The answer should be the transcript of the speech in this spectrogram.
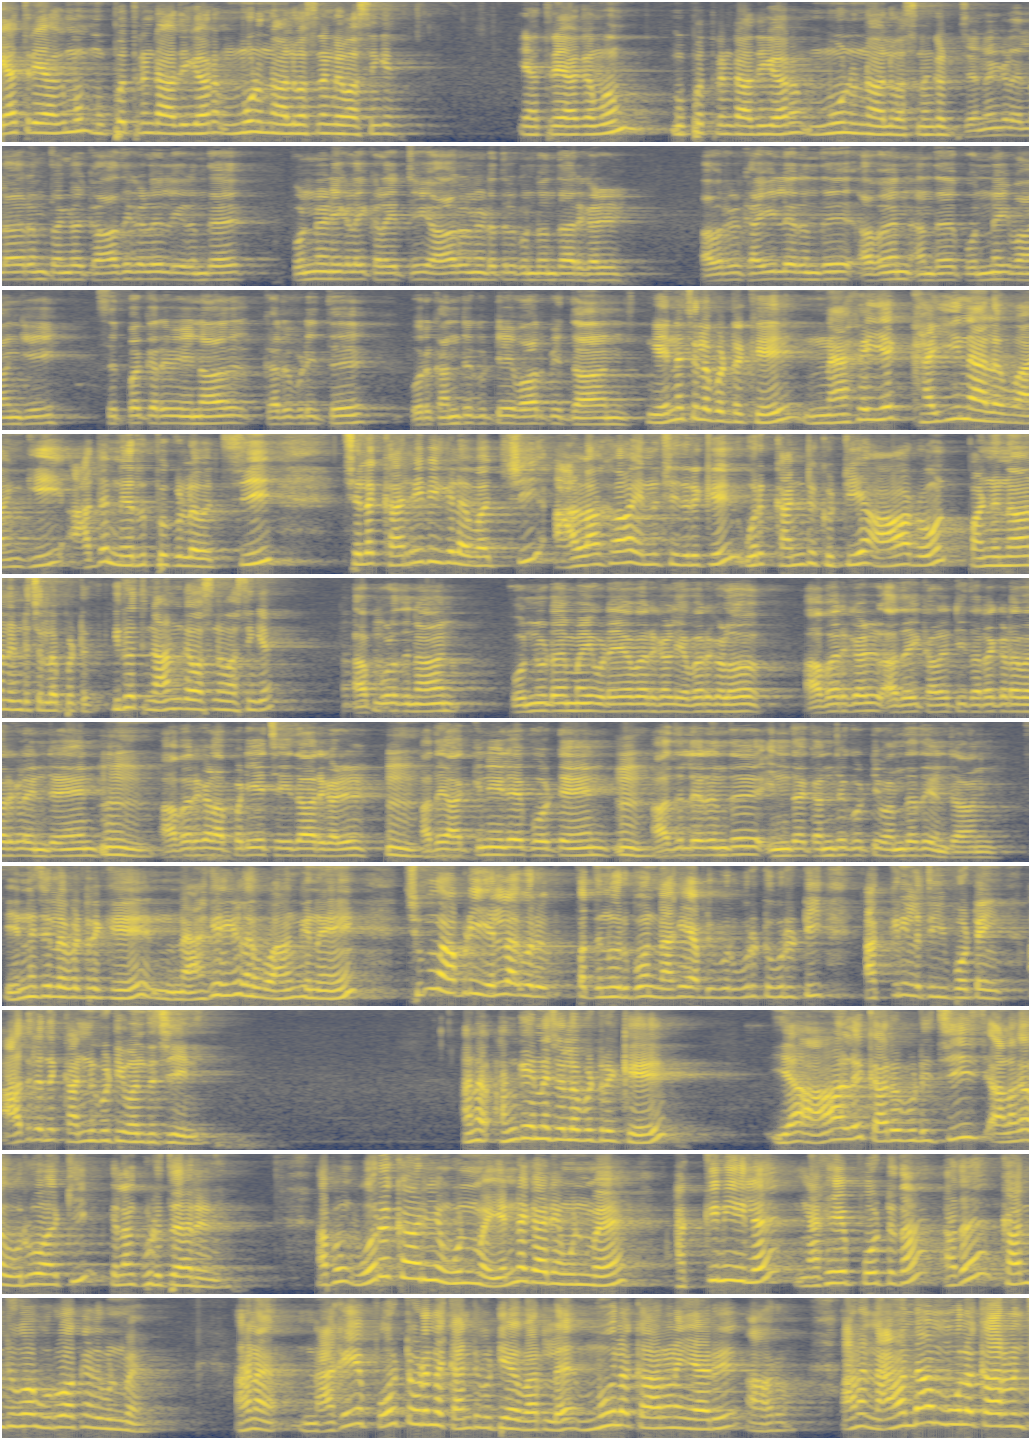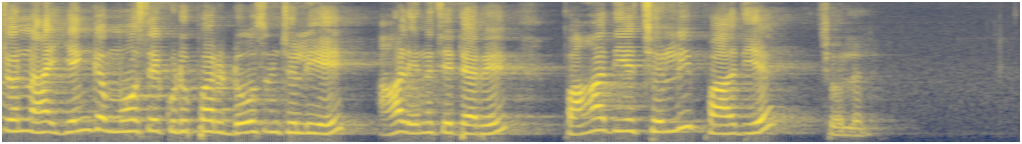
யாத்திரையாகமும் முப்பத்தி ரெண்டு அதிகாரம் மூணு நாலு வசனங்களை வாசிங்க. யாத்திரையாகமும் முப்பத்தி ரெண்டு அதிகாரம் மூணு நாலு வசனங்கள். ஜனங்கள் எல்லாரும் தங்கள் காதுகளில் இருந்த பொன்னணிகளை கழற்றி ஆரோனிடத்தில் கொண்டு வந்தார்கள். அவர்கள் கையிலிருந்து அவன் அந்த பொன்னை வாங்கி சிற்பக்கருவியினால் கருபிடித்து ஒரு கன்றுக்குட்டியை வார்ப்பித்தான். இங்க என்ன சொல்லப்பட்டிருக்கு? நகையை கையினால வாங்கி அதை நெருப்புக்குள்ள வச்சு சில கருவிகளை வச்சு அழகா என்ன செய்திருக்கு? ஒரு கன்று குட்டியை ஆரோன் பண்ணினான் என்று சொல்லப்பட்டிருக்கு. இருபத்தி நான்காம் வசனம் வாசிங்க. அப்பொழுது நான் பொன்னுடைமை உடையவர்கள் எவர்களோ அவர்கள் அதை கழட்டி தரக்கடவர்கள் என்றேன். அவர்கள் அப்படியே செய்தார்கள். அதை அக்கினியிலே போட்டேன். அதிலிருந்து இந்த கன்றுக்குட்டி வந்தது என்றான். என்ன சொல்லப்பட்டிருக்கு? நகைகளை வாங்கினேன். சும்மா அப்படி எல்லா ஒரு பத்து நூறு பவுன் நகை அப்படி ஒரு உருட்டு உருட்டி அக்னியில் தூக்கி போட்டேன். அதுலேருந்து கண்ணுக்குட்டி வந்துச்சு ஆனால் அங்கே என்ன சொல்லப்பட்டிருக்கு? என் ஆள் கருபிடிச்சி அழகாக உருவாக்கி எல்லாம் கொடுத்தாருன்னு அப்போ ஒரு காரியம் உண்மை. என்ன காரியம் உண்மை? அக்னியில் நகையை போட்டு தான் அதை கன்றுவாக உருவாக்குனது உண்மை. ஆனால் நகையை போட்ட உடனே கண்டுக்குட்டியாக வரல. மூல காரணம் யார்? ஆறும் ஆனால் நான் தான் மூல காரணம் சொன்னால் எங்கே மோசை கொடுப்பாரு டோஸ்ன்னு சொல்லி ஆள் என்ன செய்யிட்டாரு பாதியை சொல்லி பாதியை சொல்லலை.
